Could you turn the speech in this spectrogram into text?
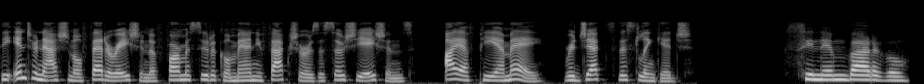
the International Federation of Pharmaceutical Manufacturers Associations, IFPMA, rejects this linkage. Sin embargo,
